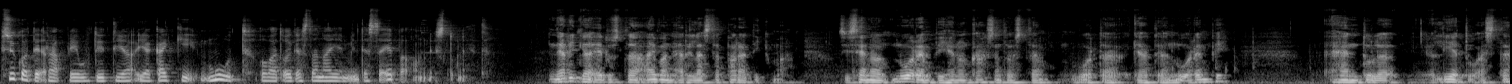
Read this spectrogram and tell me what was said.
Psykoterapeutit ja, ja kaikki muut ovat oikeastaan aiemmin tässä epäonnistuneet. Neringa edustaa aivan erilaista paradigmaa. Siis hän on nuorempi, hän on 18 vuotta käytäjän nuorempi. Hän tulee Lietuasta,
